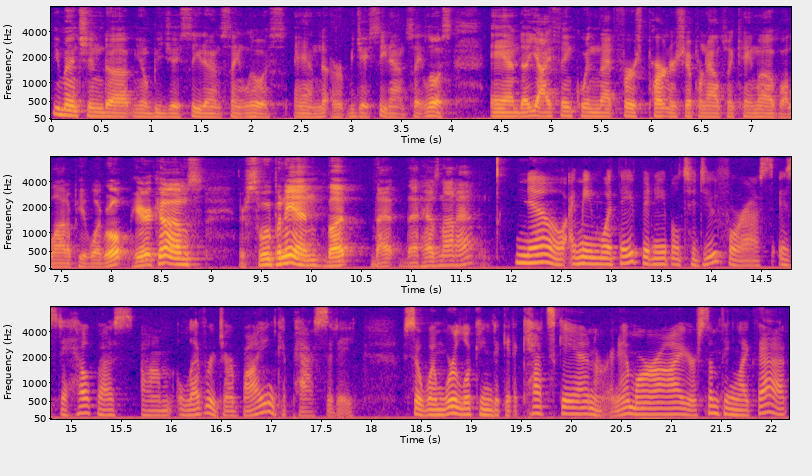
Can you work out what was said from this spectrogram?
You mentioned uh, you know BJC down in St. Louis and or BJC down in St. Louis, and uh, yeah, I think when that first partnership announcement came up, a lot of people were like, "Oh, here it comes! They're swooping in," but that that has not happened. No, I mean, what they've been able to do for us is to help us um, leverage our buying capacity. So when we're looking to get a CAT scan or an MRI or something like that,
